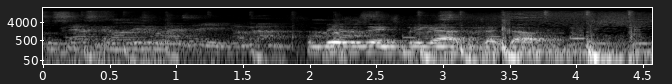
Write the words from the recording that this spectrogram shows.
Sucesso cada vez Valeu. mais aí. Abraço. Um beijo, gente. Obrigado. Tchau, tchau.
